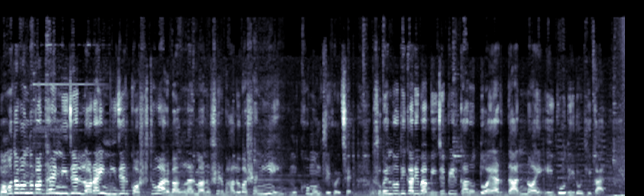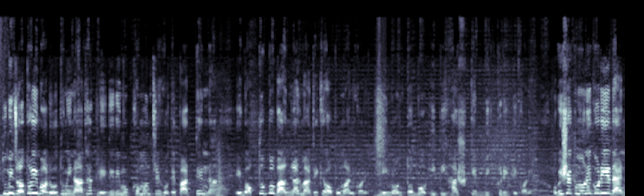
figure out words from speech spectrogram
মমতা বন্দ্যোপাধ্যায় নিজের লড়াই, নিজের কষ্ট আর বাংলার মানুষের ভালোবাসা নিয়েই মুখ্যমন্ত্রী হয়েছেন। শুভেন্দু অধিকারী বা বিজেপির কারও দয়ার দান নয় এই গদির অধিকার। তুমি যতই বলো, তুমি না থাকলে দিদি মুখ্যমন্ত্রী হতে পারতেন না। এই বক্তব্য বাংলার মাটিকে অপমান করে। এই মন্তব্য ইতিহাসকে বিকৃতি করে। অভিষেক, মনে করিয়ে দেন,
